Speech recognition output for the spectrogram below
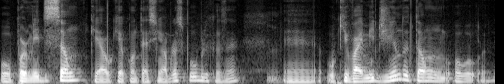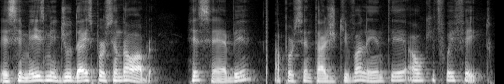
ou por medição, que é o que acontece em obras públicas. Né, é, o que vai medindo, então, o, esse mês mediu 10% da obra recebe a porcentagem equivalente ao que foi feito.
